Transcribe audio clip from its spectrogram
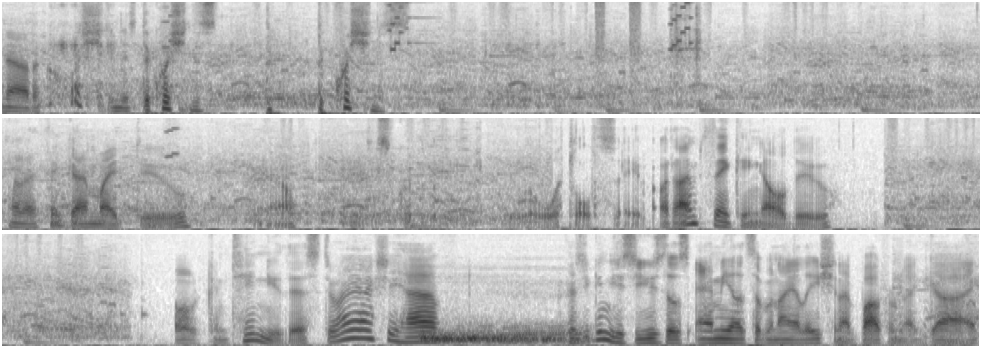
Now the question is, the question is, the, questions. what I think I might do, now, just quickly do a little save. What I'm thinking I'll do, I'll continue this. Do I actually have, because you can just use those amulets of annihilation I bought from that guy.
